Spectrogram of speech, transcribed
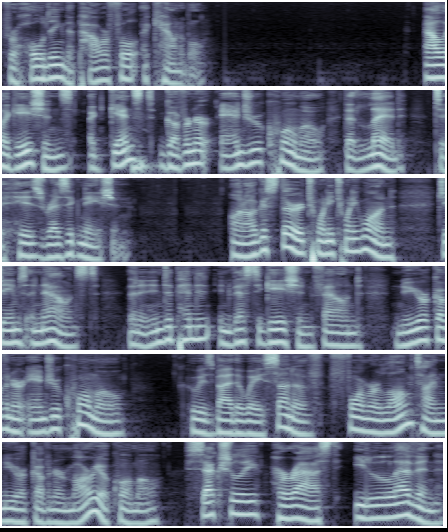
for holding the powerful accountable. Allegations against Governor Andrew Cuomo that led to his resignation. On August 3, 2021, James announced that an independent investigation found New York Governor Andrew Cuomo, who is, by the way, son of former longtime New York Governor Mario Cuomo, sexually harassed 11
